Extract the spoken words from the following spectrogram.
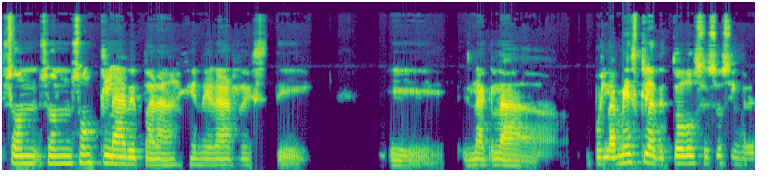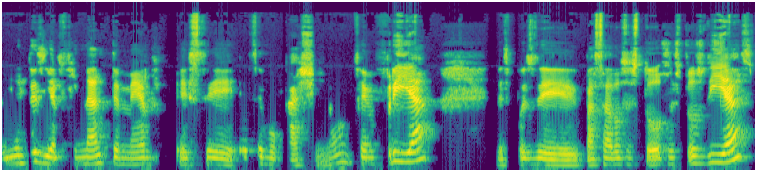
son, son, son clave para generar este, eh, la, pues la mezcla de todos esos ingredientes y al final tener ese, ese bokashi, ¿no? Se enfría después de pasados todos estos días,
